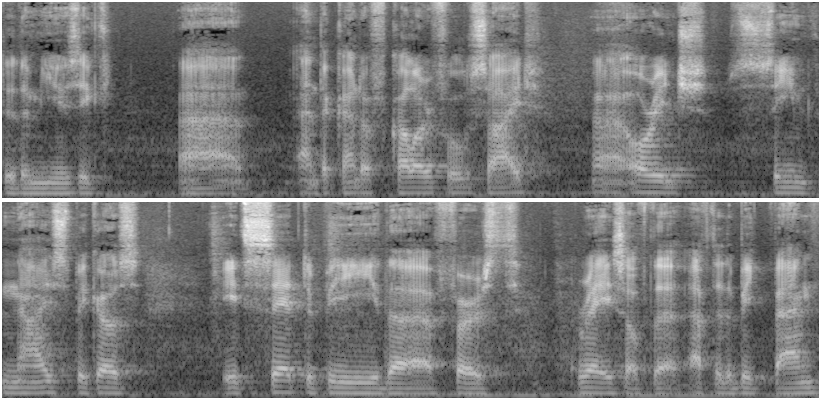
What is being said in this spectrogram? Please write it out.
to the music uh, and the kind of colorful side uh, orange seemed nice because it's said to be the first race of the after the Big Bang.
